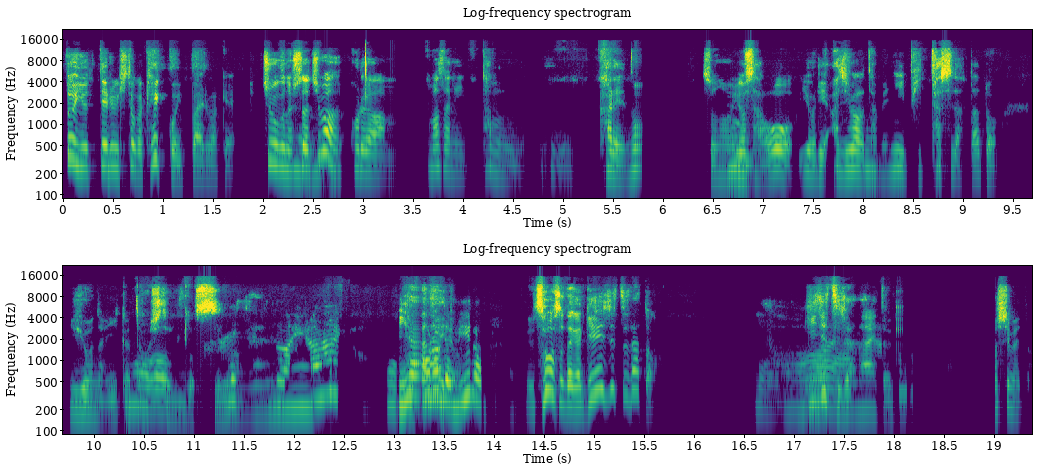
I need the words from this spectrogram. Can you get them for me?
と言ってる人が結構いっぱいいるわけ。中国の人たちうんうん。はこれはまさに多分うん彼のその良さをより味わうためにぴったしだったというような言い方をしてるんですよね。いらないいらないと心で見ろ。そうそうだから芸術だと。もそう。う技術じゃないと。楽しめと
